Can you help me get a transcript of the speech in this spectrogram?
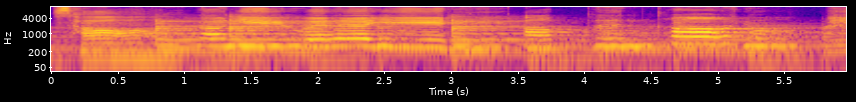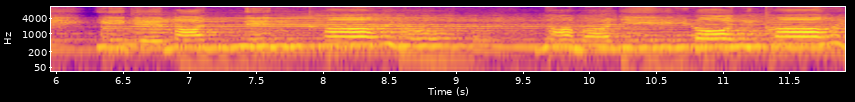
사랑이 왜 이리 아픈가요? 이게 맞는가요? 나만 이런가요?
